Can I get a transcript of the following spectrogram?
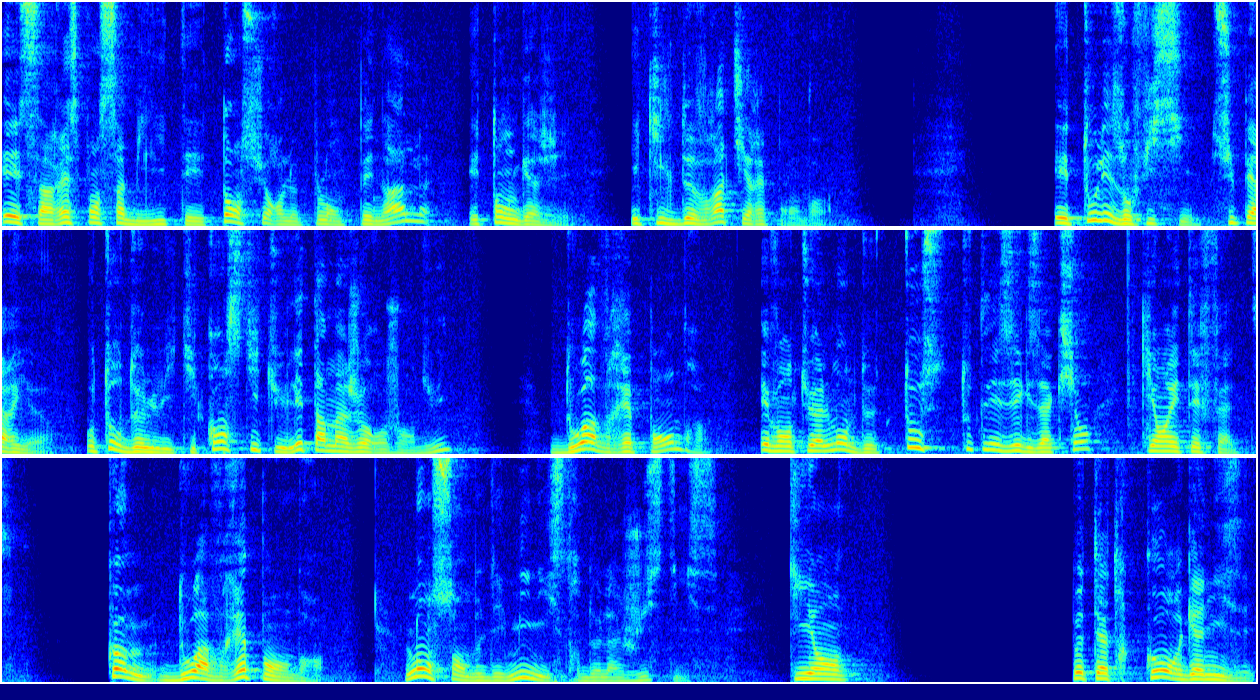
et sa responsabilité, tant sur le plan pénal, est engagée et qu'il devra y répondre. Et tous les officiers supérieurs autour de lui qui constituent l'état-major aujourd'hui doivent répondre éventuellement de toutes les exactions qui ont été faites comme doivent répondre l'ensemble des ministres de la justice qui ont peut-être co-organisé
